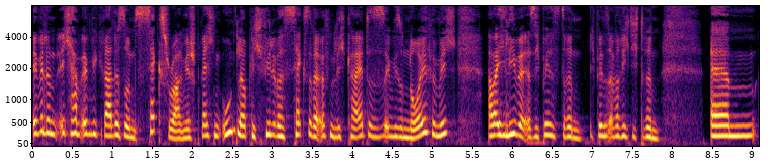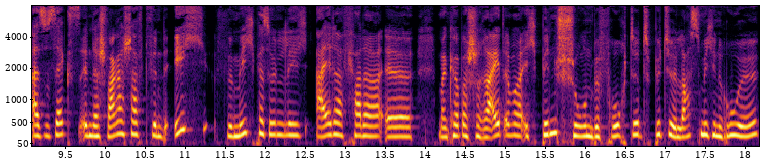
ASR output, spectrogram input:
Evelyn und ich haben irgendwie gerade so einen Sex-Run. Wir sprechen unglaublich viel über Sex in der Öffentlichkeit. Das ist irgendwie so neu für mich. Aber ich liebe es. Ich bin jetzt drin. Ich bin jetzt einfach richtig drin. Ähm, also Sex in der Schwangerschaft finde ich für mich persönlich, alter Vater, äh, mein Körper schreit immer, ich bin schon befruchtet, bitte lass mich in Ruhe.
